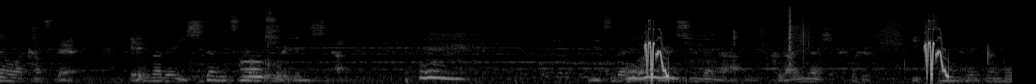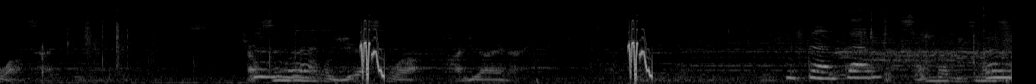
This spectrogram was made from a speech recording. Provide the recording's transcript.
田はかつて映画で石田三成を演じた三成は優秀だが位が低く戦の経験も浅い百戦錬磨の家康とは張り合えないそん。な三成さんに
